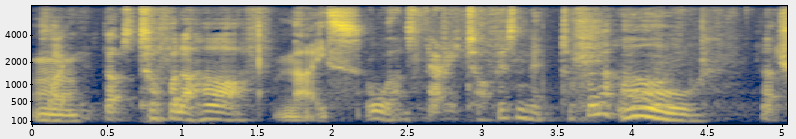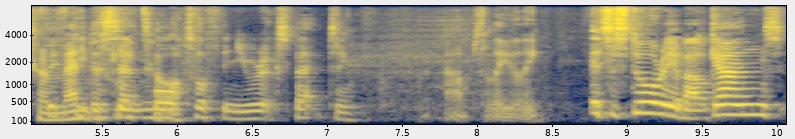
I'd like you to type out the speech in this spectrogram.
It's like that's tough and a half. Nice. Oh, that's very tough, isn't it? Tough and a half. Ooh, That's Tremendously 50% more tough. tough than you were expecting. Absolutely. It's a story about gangs.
